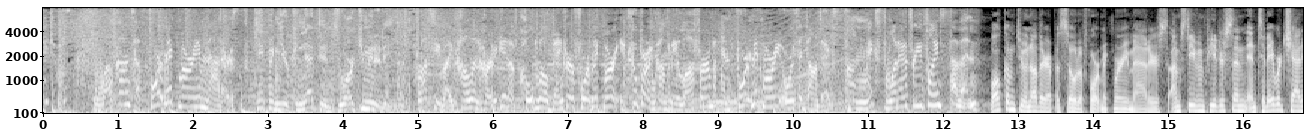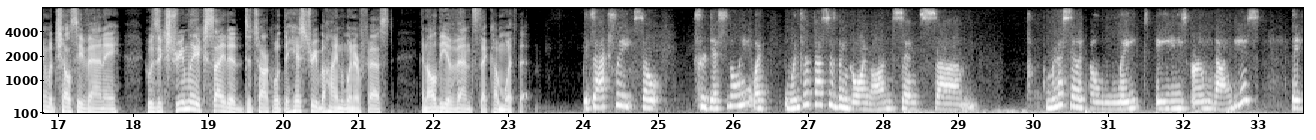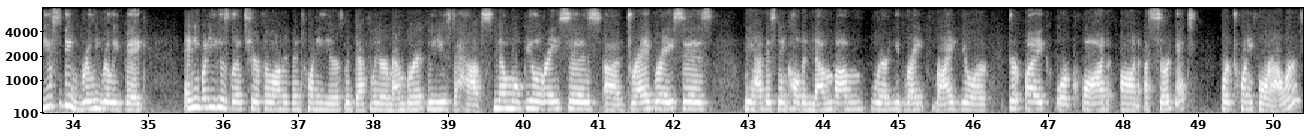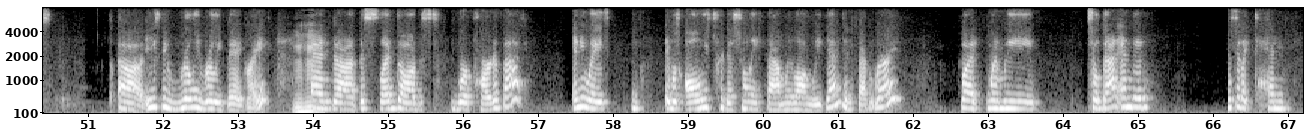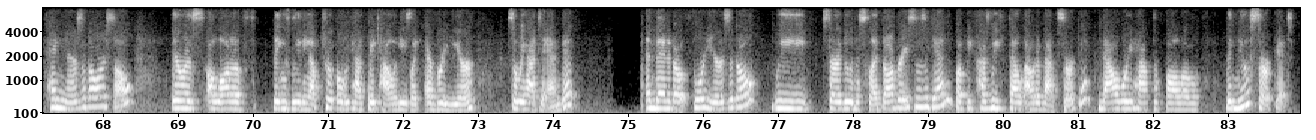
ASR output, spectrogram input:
Welcome to Fort McMurray Matters. Keeping you connected to our community. Brought to you by Colin Hardigan of Coldwell Banker Fort McMurray, Cooper and Company Law Firm, and Fort McMurray Orthodontics on Mix 103.7. Welcome to another episode of Fort McMurray Matters. I'm Stephen Peterson, and today we're chatting with Chelsea Vanney, who is extremely excited to talk about the history behind Winterfest and all the events that come with it. It's actually so traditionally, like Winterfest has been going on since um, I'm gonna say like the late 80s, early 90s. It used to be really, really big. Anybody who's lived here for longer than 20 years would definitely remember it. We used to have snowmobile races, uh, drag races. We had this thing called a numbum where you'd ride, ride your dirt bike or quad on a circuit for 24 hours. Uh, it used to be really, really big, right? Mm-hmm. And uh, the sled dogs were part of that. Anyways, it was always traditionally family long weekend in February. But when we, so that ended, I say like 10, 10 years ago or so. There was a lot of things leading up to it, but we had fatalities like every year. So we had to end it. And then about four years ago, we started doing the sled dog races again. But because we fell out of that circuit, now we have to follow the new circuit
